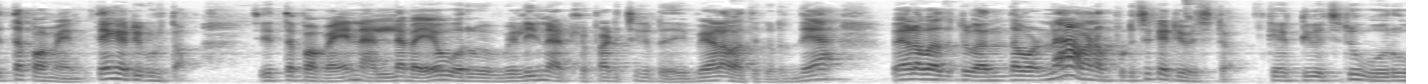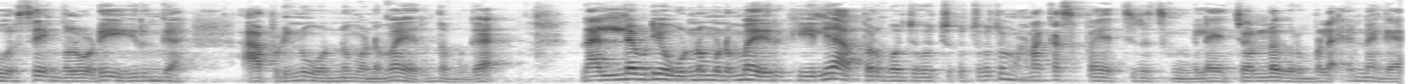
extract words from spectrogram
சித்தப்பா பையனுக்கு தான் கட்டி கொடுத்தான். சித்தப்பா பையன் நல்ல பையன் ஒரு வெளிநாட்டில் படிச்சுக்கிட்டு வேலை பார்த்துக்கிட்டு இருந்தேன். வேலை பார்த்துட்டு வந்த உடனே அவனை பிடிச்சி கட்டி வச்சிட்டோம் கட்டி வச்சுட்டு ஒரு வருஷம் எங்களோட இருங்க அப்படின்னு ஒன்று மண்ணமாக இருந்தவங்க நல்லபடியாக ஒன்று மண்ணமாக இருக்கையிலே அப்புறம் கொஞ்சம் கொஞ்சம் கொஞ்சம் கொஞ்சம் மனக்கசப்பாயிடுச்சுன்னு வச்சுக்கோங்களேன் சொல்ல விரும்பலை. என்னங்க?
